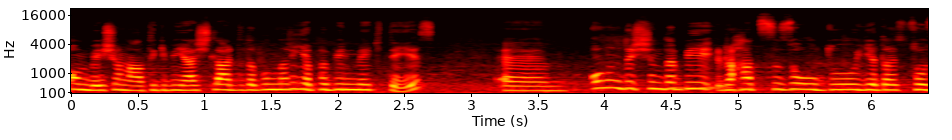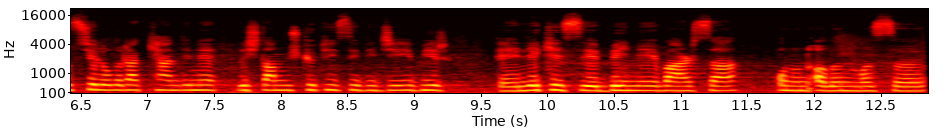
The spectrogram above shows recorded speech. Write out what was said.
15-16 gibi yaşlarda da bunları yapabilmekteyiz. Ee, onun dışında bir rahatsız olduğu ya da sosyal olarak kendini dışlanmış kötü hissedeceği bir e, lekesi, beni varsa onun alınması,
